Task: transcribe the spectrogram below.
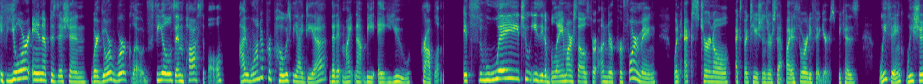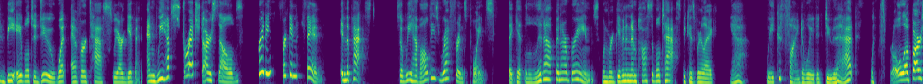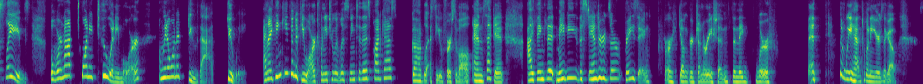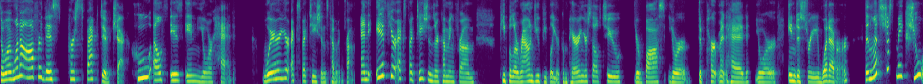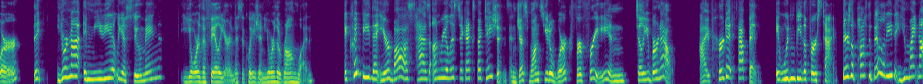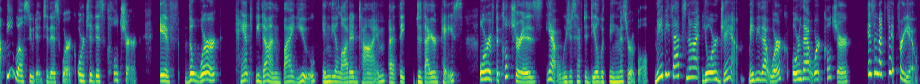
If you're in a position where your workload feels impossible, I want to propose the idea that it might not be a you problem. It's way too easy to blame ourselves for underperforming when external expectations are set by authority figures because we think we should be able to do whatever tasks we are given. And we have stretched ourselves pretty freaking thin in the past. So we have all these reference points that get lit up in our brains when we're given an impossible task because we're like, yeah, we could find a way to do that. Let's roll up our sleeves. But we're not 22 anymore. And we don't want to do that, do we? And I think even if you are 22 and listening to this podcast, God bless you, first of all. And second, I think that maybe the standards are raising for younger generations than they were than, we had 20 years ago. So I want to offer this perspective check. Who else is in your head? Where are your expectations coming from? And if your expectations are coming from people around you, people you're comparing yourself to, your boss, your department head, your industry, whatever, then let's just make sure that you're not immediately assuming you're the failure in this equation, you're the wrong one. It could be that your boss has unrealistic expectations and just wants you to work for free until you burn out. I've heard it happen. It wouldn't be the first time. There's a possibility that you might not be well suited to this work or to this culture if the work can't be done by you in the allotted time at the desired pace. Or if the culture is, yeah, we just have to deal with being miserable. Maybe that's not your jam. Maybe that work or that work culture isn't a fit for you.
